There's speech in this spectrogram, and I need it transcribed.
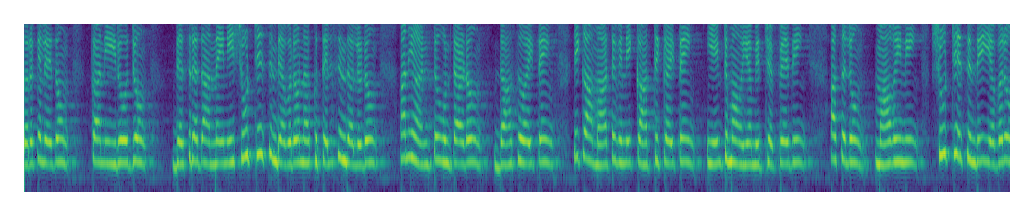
దొరకలేదు. కానీ ఈరోజు దశరథ అన్నయ్యని షూట్ చేసింది ఎవరో నాకు తెలిసింది అల్లుడు అని అంటూ ఉంటాడు. దాసు అయితే ఇక ఆ మాట విని కార్తిక్ అయితే ఏంటి మావయ్య మీరు చెప్పేది? అసలు మావయ్యని షూట్ చేసింది ఎవరు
